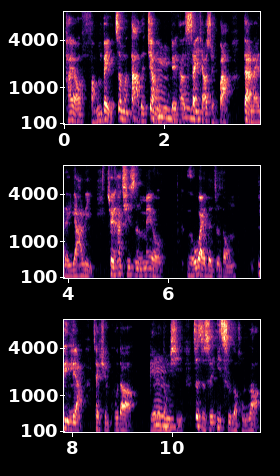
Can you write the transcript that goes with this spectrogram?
他要防备这么大的降雨对他三峡水坝带来的压力，所以他其实没有额外的这种。力量再去估到别的东西，嗯，这只是一次的洪涝。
